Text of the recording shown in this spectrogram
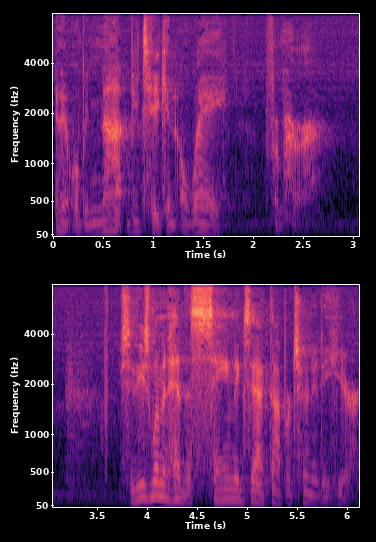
and it will be not be taken away from her. You see, these women had the same exact opportunity here.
